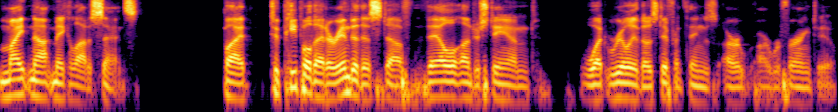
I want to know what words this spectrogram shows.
might not make a lot of sense. But to people that are into this stuff, they'll understand what really those different things are are referring to.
